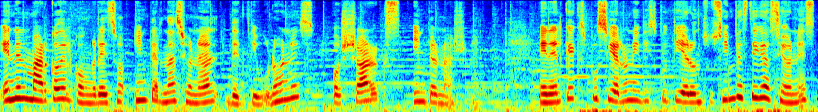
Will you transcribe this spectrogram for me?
en el marco del Congreso Internacional de Tiburones o Sharks International en el que expusieron y discutieron sus investigaciones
